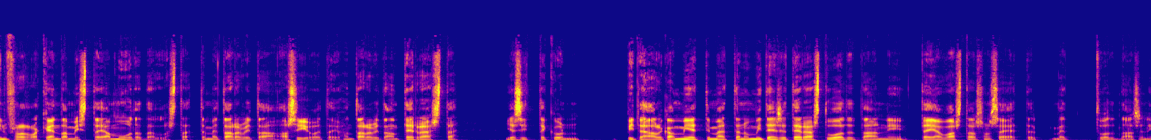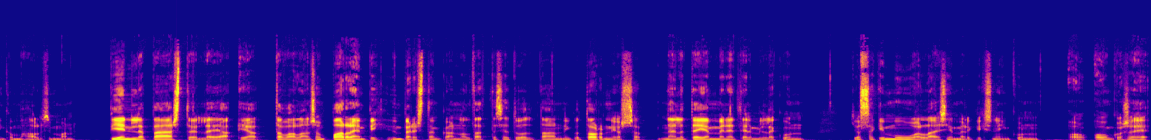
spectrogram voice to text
infrarakentamista ja muuta tällaista, että me tarvitaan asioita, johon tarvitaan terästä ja sitten kun pitää alkaa miettimään, että no miten se teräs tuotetaan, niin teidän vastaus on se, että me tuotetaan se niin mahdollisimman pienillä päästöillä ja, ja tavallaan se on parempi ympäristön kannalta, että se tuotetaan niin torniossa näillä teidän menetelmillä kuin jossakin muualla esimerkiksi, niin kuin, onko se,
